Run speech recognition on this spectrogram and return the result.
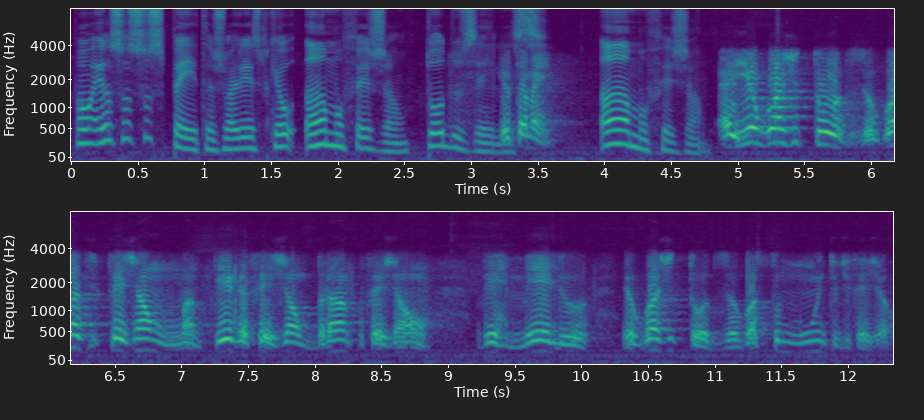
Bom, eu sou suspeita, Juarez, porque eu amo feijão, todos eles. Eu também. Amo feijão. É, e eu gosto de todos. Eu gosto de feijão manteiga, feijão branco, feijão vermelho. Eu gosto de todos. Eu gosto muito de feijão,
